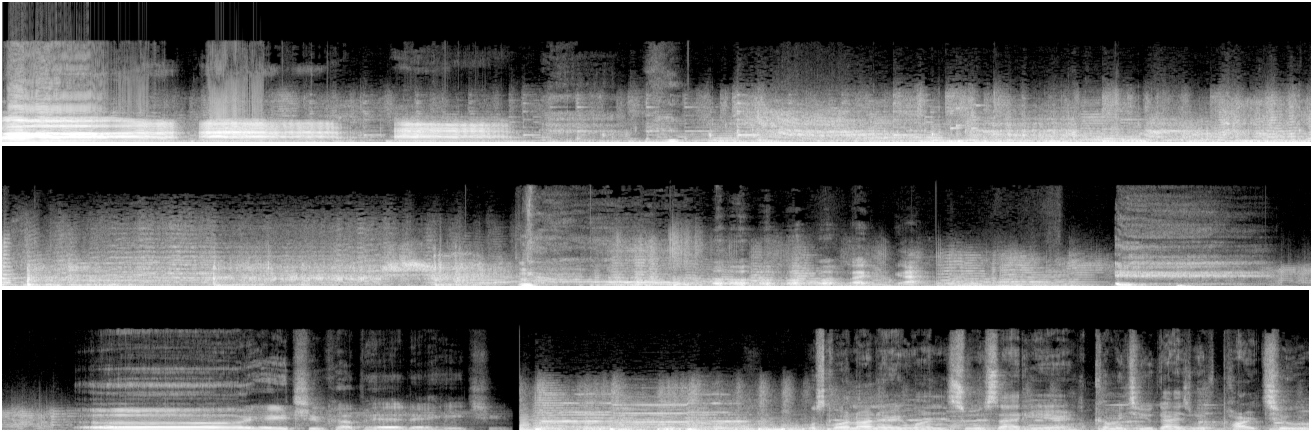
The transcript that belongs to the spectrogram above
Ah! Ah! Ah! oh my god. Oh, I hate you, Cuphead. I hate you. What's going on, everyone? Suicide here, coming to you guys with part two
